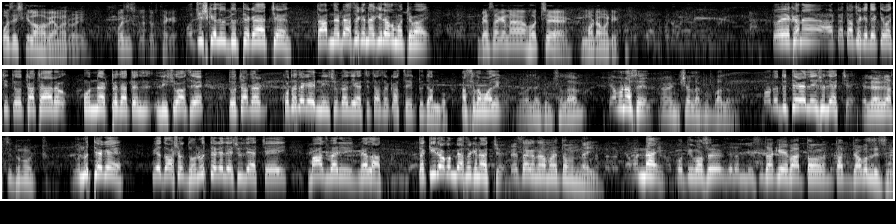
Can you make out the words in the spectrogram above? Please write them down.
পঁচিশ কিলো হবে আমার বাড়ি। পঁচিশ কিলো দূর থাকে। পঁচিশ কিলো দূর থেকে যাচ্ছেন? তা আপনার বেচা কেনা কীরকম হচ্ছে ভাই? বেচা কেনা হচ্ছে মোটামুটি। তো এখানে একটা চাচাকে দেখতে পাচ্ছি। তো চাচার অন্য একটা জাতের লিচু আছে। তো চাচার কোথা থেকে এই লিচুটা নিয়ে আছে চাচার কাছ থেকে একটু জানব। আসসালামু আলাইকুম। ওয়ালাইকুম সালাম। কেমন আছেন? হ্যাঁ ইনশাল্লাহ খুব ভালো। কত দূর থেকে লিচু নিয়ে যাচ্ছে? এলে যাচ্ছি ধনুট। ধনুর থেকে? প্রিয় দর্শক ধনুর থেকে লিচু নিয়ে যাচ্ছে এই মাছবাড়ি মেলাত। তা কীরকম বেচা কেনা হচ্ছে? বেচা কেনা আমার তেমন নাই। কেমন নাই? প্রতি বছর যেরকম লিচু থাকে এবার তো তার ডাবল লিচু।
